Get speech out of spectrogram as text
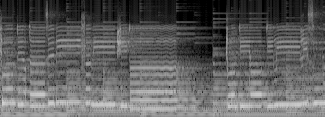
quanta sedi felicita. Quanti ottimi risulti,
